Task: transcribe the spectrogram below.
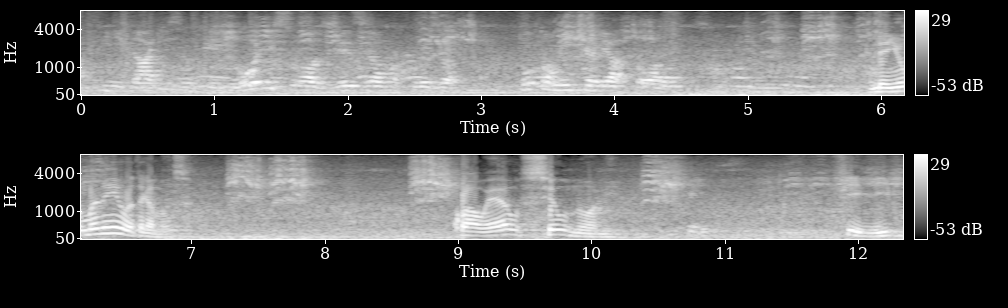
afinidades anteriores, ou às vezes é uma coisa totalmente aleatória. Nenhuma nem outra, moça. Qual é o seu nome? Felipe.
